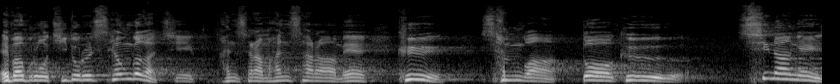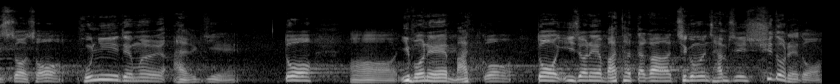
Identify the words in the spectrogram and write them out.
에바브로 디도를 세운 것 같이 한 사람 한 사람의 그 삶과 또그 신앙에 있어서 본인이 됨을 알기에 또 어, 이번에 맡고 또 이전에 맡았다가 지금은 잠시 쉬더라도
